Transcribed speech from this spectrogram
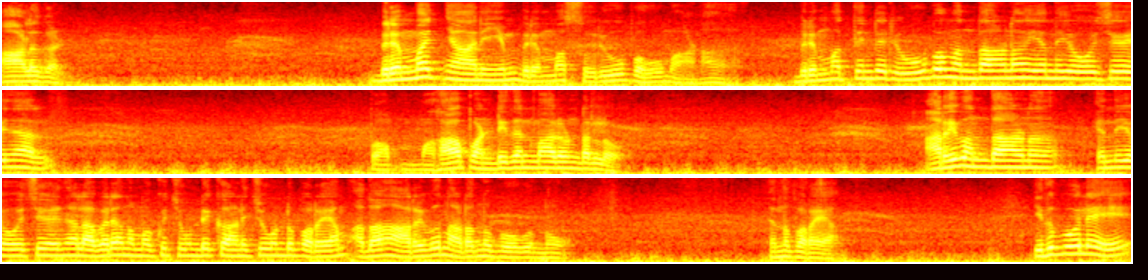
ആളുകൾ. ബ്രഹ്മജ്ഞാനിയും ബ്രഹ്മസ്വരൂപവുമാണ്. ബ്രഹ്മത്തിന്റെ രൂപം എന്താണ് എന്ന് ചോദിച്ചു കഴിഞ്ഞാൽ ഇപ്പം മഹാപണ്ഡിതന്മാരുണ്ടല്ലോ. അറിവെന്താണ് എന്ന് ചോദിച്ചു കഴിഞ്ഞാൽ അവരെ നമുക്ക് ചൂണ്ടിക്കാണിച്ചുകൊണ്ട് പറയാം അതാ അറിവ് നടന്നു പോകുന്നു എന്ന് പറയാം. ഇതുപോലെ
